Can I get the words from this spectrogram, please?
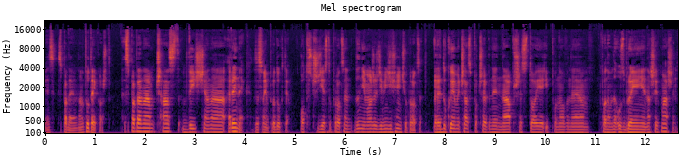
więc spadają nam tutaj koszty. Spada nam czas wyjścia na rynek ze swoim produktem od 30% do niemalże 90%. Redukujemy czas potrzebny na przestoje i ponowne ponowne uzbrojenie naszych maszyn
